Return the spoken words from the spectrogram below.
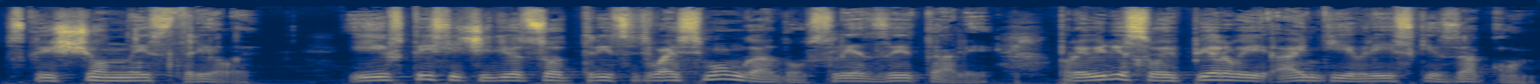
«Скрещенные стрелы», и в 1938 году, вслед за Италией, провели свой первый антиеврейский закон.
